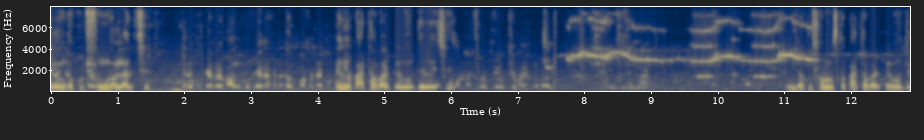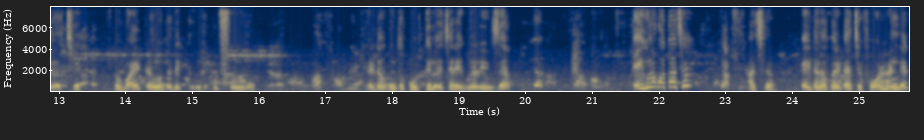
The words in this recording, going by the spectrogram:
এগুলো তো খুব সুন্দর লাগছে। এগুলো কাঁথা ওয়ার্কের মধ্যে রয়েছে। দেখো, সমস্ত কাঁথা ওয়ার্কের মধ্যে যাচ্ছে। হোয়াইটের মধ্যে দেখতে কিন্তু খুব সুন্দর। এটাও কিন্তু কুর্তি রয়েছে রেগুলার ইউজে এইগুলো কত আছে? আচ্ছা এইটা দেখো এটা হচ্ছে ফোর হান্ড্রেড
